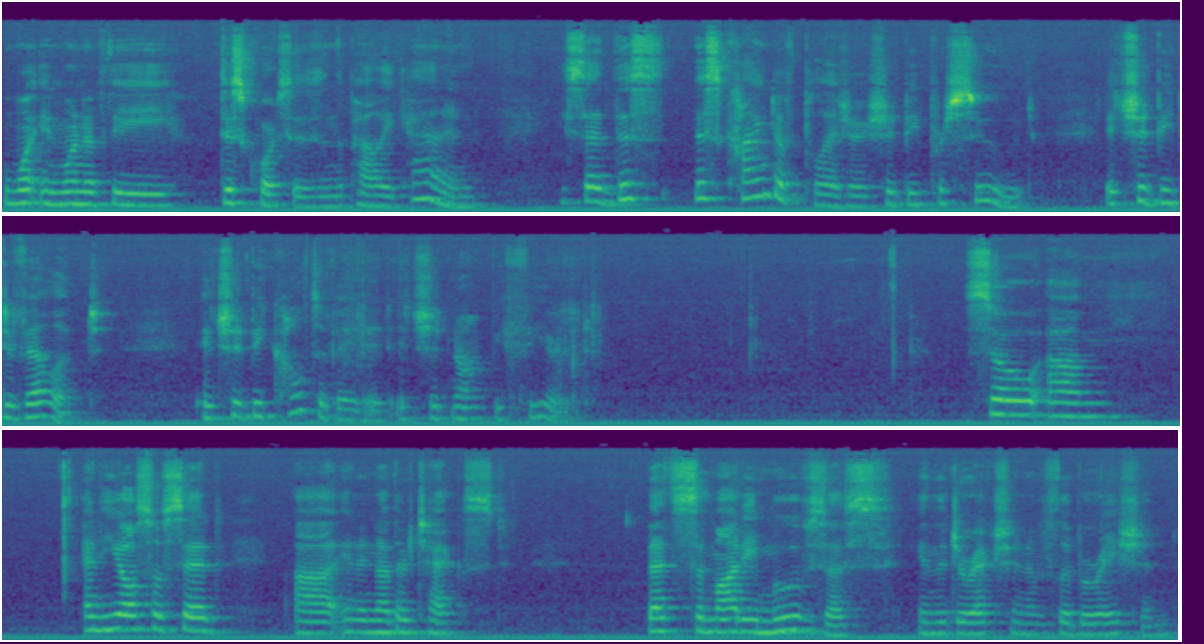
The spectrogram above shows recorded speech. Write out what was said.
in one of the discourses in the Pali Canon, he said this this kind of pleasure should be pursued, it should be developed. It should be cultivated, it should not be feared. So, um, and he also said uh, in another text that samadhi moves us in the direction of liberation.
